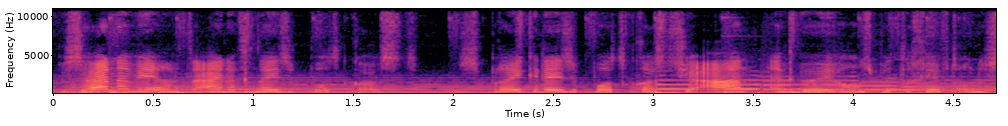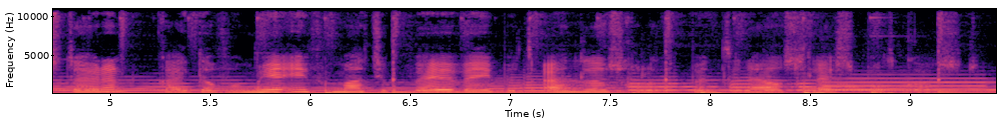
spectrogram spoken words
We zijn er weer aan het einde van deze podcast. Spreken deze podcast je aan en wil je ons met de gift ondersteunen? Kijk dan voor meer informatie op www.eindeloosgelukkig.nl slash podcast.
